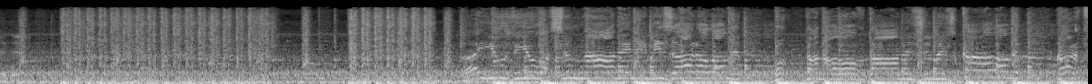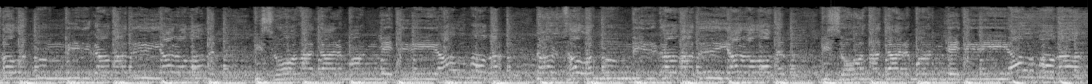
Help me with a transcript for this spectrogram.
devam edelim. Hayyud yuvasından elimiz aralanıp Boktan avdan yüzümüz karalanıp Kartalımın bir kanadı yaralanıp Biz ona derman nedir almadan Kartalımın bir kanadı yaralanıp Biz ona derman nedir almadan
